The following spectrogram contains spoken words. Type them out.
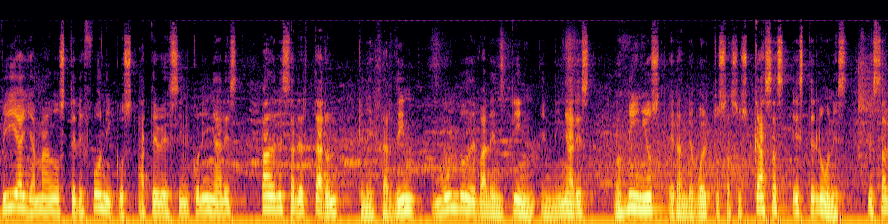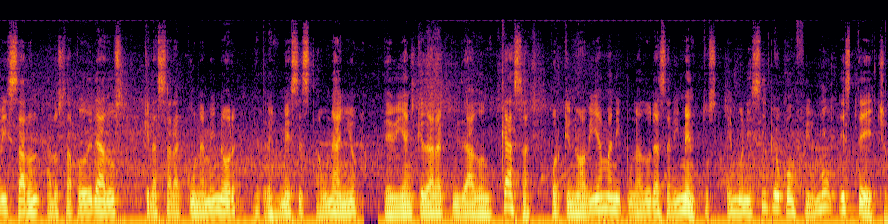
Vía llamados telefónicos a TV5 Linares, padres alertaron que en el jardín Mundo de Valentín en Linares, los niños eran devueltos a sus casas este lunes. Les avisaron a los apoderados que la sala cuna menor, de tres meses a un año, debían quedar al cuidado en casa porque no había manipuladoras de alimentos. El municipio confirmó este hecho.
